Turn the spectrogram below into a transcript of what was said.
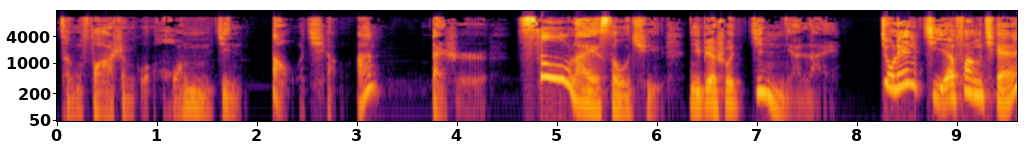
曾发生过黄金盗抢案，但是搜来搜去，你别说近年来。就连解放前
